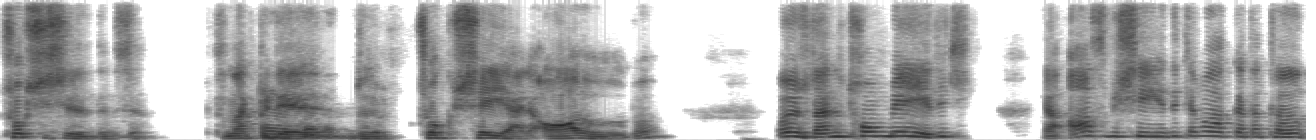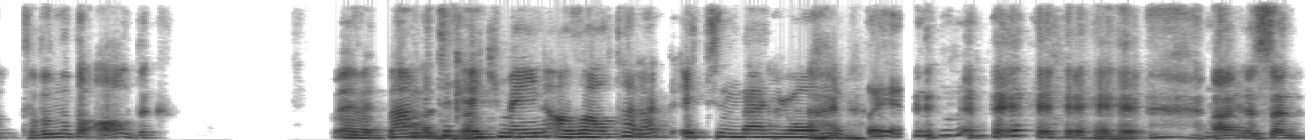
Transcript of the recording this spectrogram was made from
çok şişirirdi bizi. Tırnak pideye Evet, evet. dürüm. Çok şey yani ağır olurdu. O yüzden de ton B'ye yedik. Ya az bir şey yedik ama hakikaten tadı- tadını da aldık. Evet ben Daha bir tık güzel. ekmeğini azaltarak etinden yoğunlukta yedim. Aynen sen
